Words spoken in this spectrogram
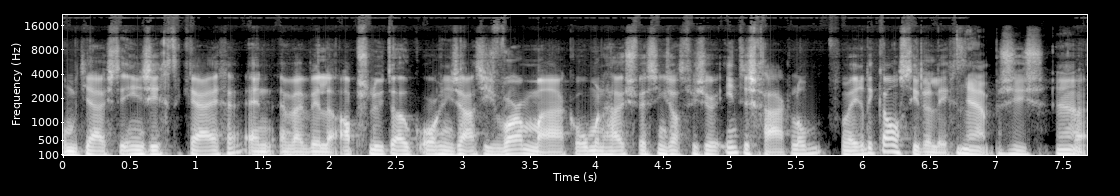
om het juiste inzicht te krijgen. En, en wij willen absoluut ook organisaties warm maken om een huisvestingsadviseur in te schakelen om, vanwege de kans die er ligt. ja precies. Ja. Ja.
